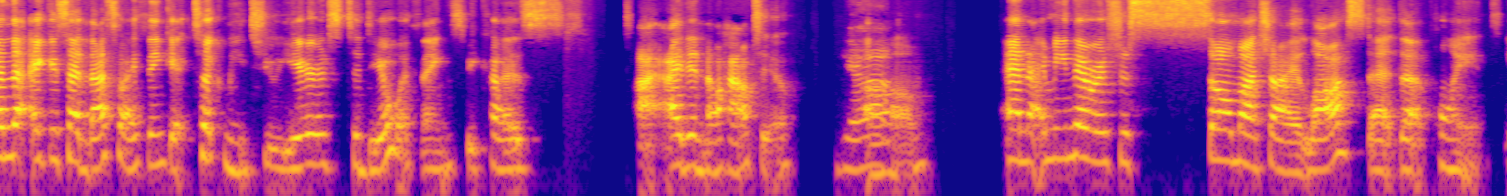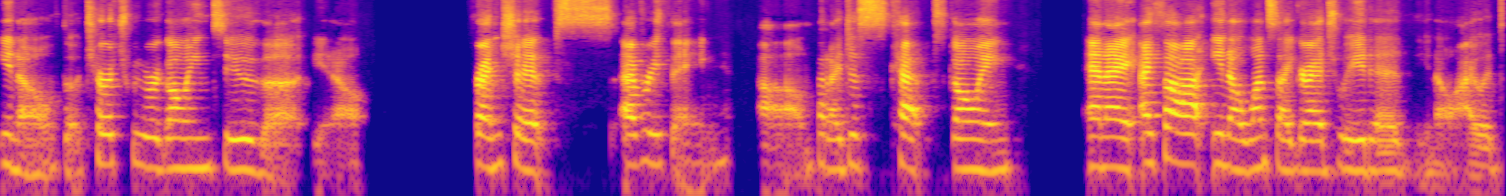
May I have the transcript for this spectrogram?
And that, like I said, that's why I think it took me two years to deal with things because I, I didn't know how to. yeah. Um, and I mean, there was just so much I lost at that point. You know, the church we were going to, the, you know, friendships, everything. Um, but I just kept going. And I, I thought, you know, once I graduated, you know, I would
